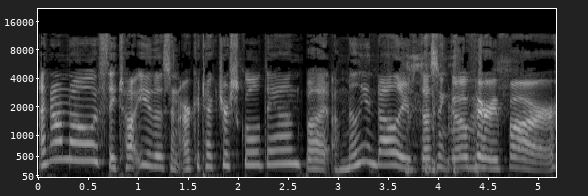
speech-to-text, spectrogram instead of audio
I don't know if they taught you this in architecture school, Dan, but a million dollars doesn't go very far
